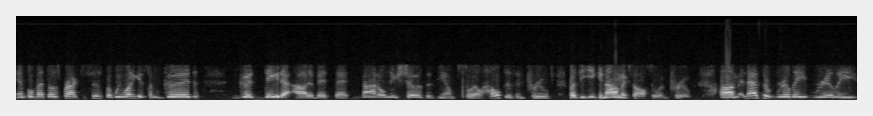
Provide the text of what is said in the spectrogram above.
implement those practices, but we want to get some good good data out of it that not only shows that you know soil health is improved, but the economics also improve. Um, and that's a really, really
